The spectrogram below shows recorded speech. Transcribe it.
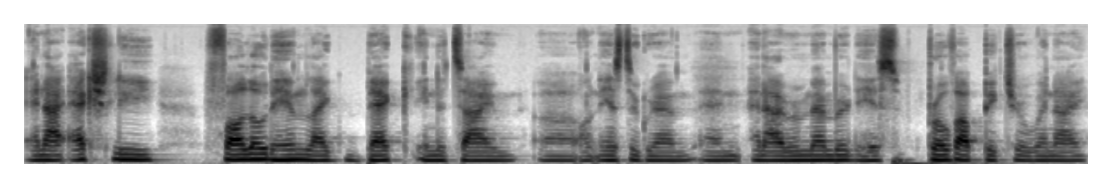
and I actually followed him like back in the time uh, on Instagram, and and I remembered his profile picture when I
